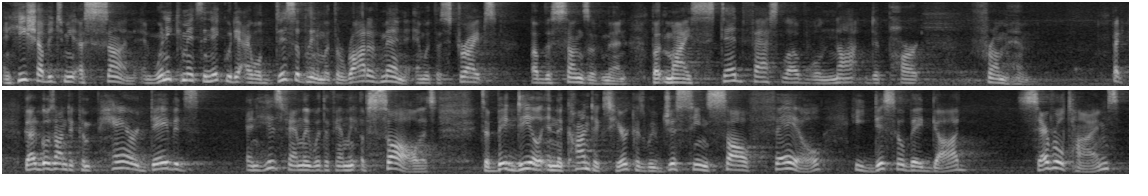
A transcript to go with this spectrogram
and he shall be to me a son. And when he commits iniquity, I will discipline him with the rod of men and with the stripes of the sons of men. But my steadfast love will not depart from him. But God goes on to compare David's and his family with the family of Saul. It's a big deal in the context here because we've just seen Saul fail. He disobeyed God several times,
